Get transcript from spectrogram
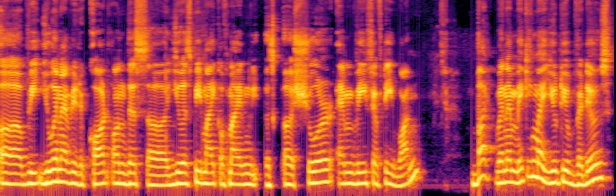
uh, we you and I we record on this uh, USB mic of mine. It's a Shure MV51. But when I'm making my YouTube videos,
